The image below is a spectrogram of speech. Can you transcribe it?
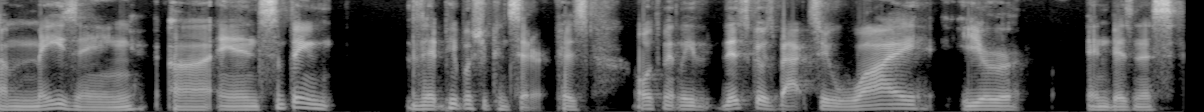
amazing uh, and something that people should consider because ultimately this goes back to why you're in business.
